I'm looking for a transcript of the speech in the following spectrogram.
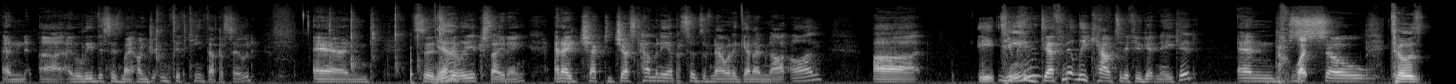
and uh, I believe this is my 115th episode, and so it's Yeah. really exciting. And I checked just how many episodes of Now and Again I'm not on. Uh, you can definitely count it if you get naked, and What? so toes,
